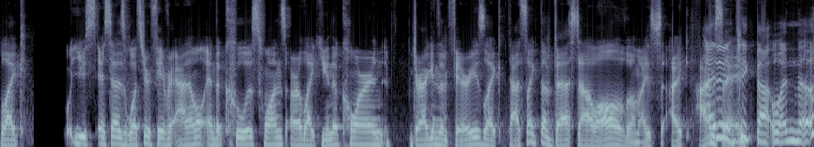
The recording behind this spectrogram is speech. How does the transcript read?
Like, you it says what's your favorite animal, and the coolest ones are like unicorn, dragons, and fairies. Like that's like the best out of all of them. I s- I I'm I didn't saying. pick that one though.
